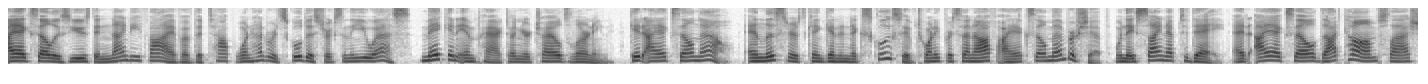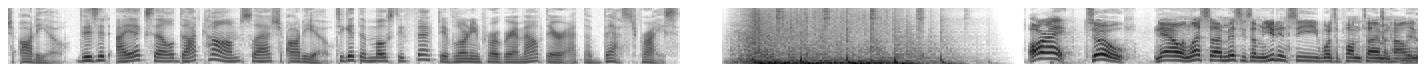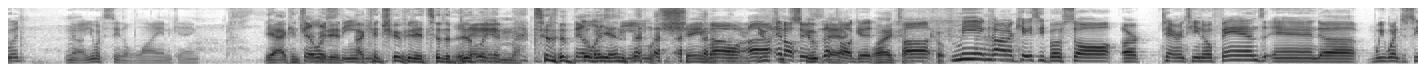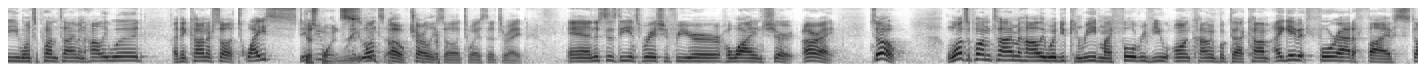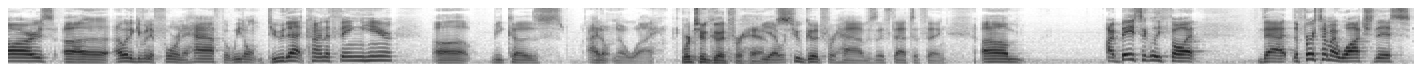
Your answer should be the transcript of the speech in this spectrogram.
IXL is used in 95 of the top 100 school districts in the U.S. Make an impact on your child's learning. Get IXL now. And listeners can get an exclusive 20% off IXL membership when they sign up today at IXL.com/audio. Visit IXL.com/audio to get the most effective learning program out there at the best price. All right, so now, unless I'm missing something, you didn't see Once Upon a Time in Hollywood? No, you went to see The Lion King. Yeah, I contributed. Philistine. I contributed to the billion. Lame. To the billion. Philistine. Shame No, on you. uh, you in can all scoot seriousness, that's back. all good. Why talk to Uh, Coke? me and Connor Casey both saw our Tarantino fans, and uh, we went to see Once Upon a Time in Hollywood. I think Connor saw it twice. Did Just you? once. Just once. Oh, Charlie saw it twice. That's right. And this is the inspiration for your Hawaiian shirt. All right. So, Once Upon a Time in Hollywood, you can read my full review on comicbook.com. I gave it four out of five stars. Uh, I would have given it four and a half, but we don't do that kind of thing here uh, because I don't know why. We're too good for halves. Yeah, we're too good for halves, if that's a thing. Um, I basically thought that the first time I watched this,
